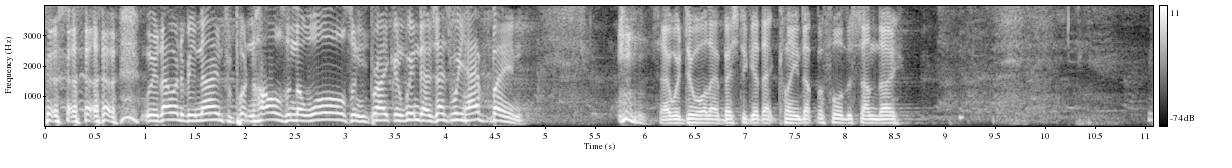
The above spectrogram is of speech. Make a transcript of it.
we don't want to be known for putting holes in the walls and breaking windows as we have been. so we do all our best to get that cleaned up before the Sunday. uh,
